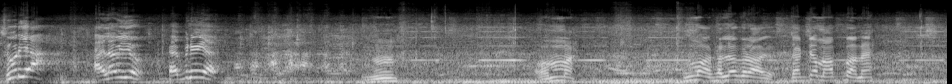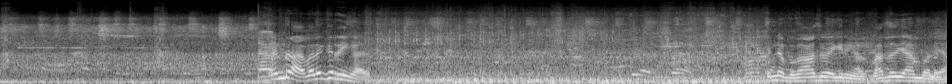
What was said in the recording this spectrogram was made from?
Surya I love you happy new year hmm. அம்மா சும்மா சொல்லக்கூடாது. தட்டம் அப்பாமே. என்றா விளக்குறீங்க என்ன காசு வைக்கிறீங்க? வசதியாகும் போலையா?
